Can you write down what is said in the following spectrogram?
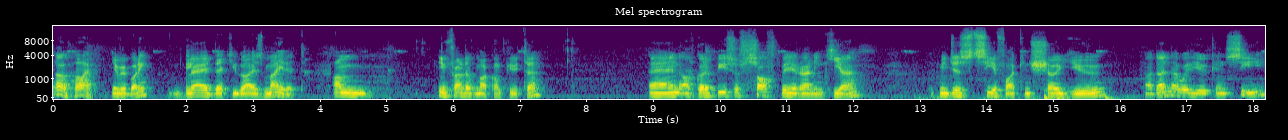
Oh, hi everybody. Glad that you guys made it. I'm in front of my computer and I've got a piece of software running here. Let me just see if I can show you. I don't know whether you can see,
